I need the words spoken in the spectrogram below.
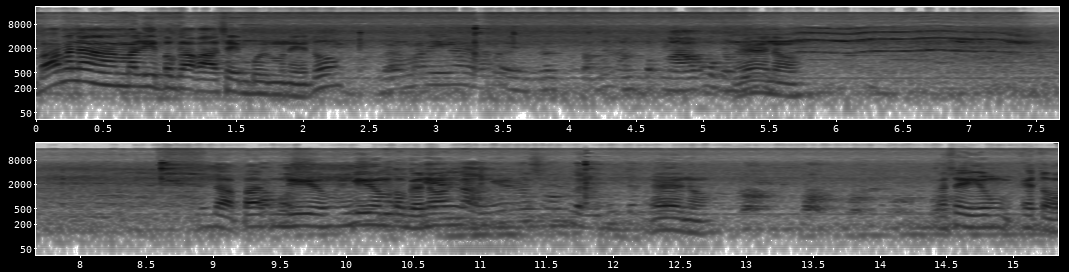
Baka man na mali pagkaka-assemble mo nito. Mali nga yata eh. Tangin, antok na ako. Gabi. Ayan o. Eh, dapat hindi yung hindi yung pag ganon. Yun lang, yun ang sobrang. Ayan o. Kasi yung ito,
